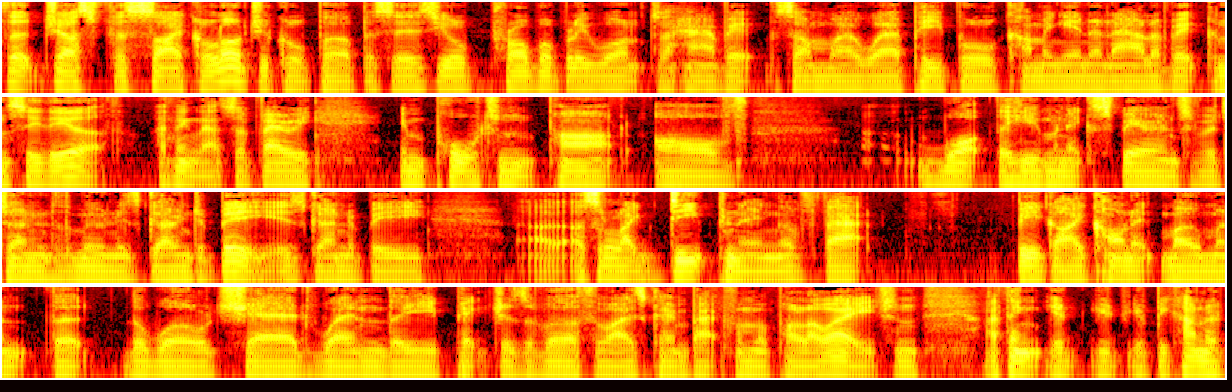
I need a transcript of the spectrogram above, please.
that just for psychological purposes, you'll probably want to have it somewhere where people coming in and out of it can see the Earth. I think that's a very important part of what the human experience of returning to the moon is going to be. Is going to be a, a sort of like deepening of that big iconic moment that the world shared when the pictures of Earthrise came back from Apollo 8. And I think you'd, you'd, be kind of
